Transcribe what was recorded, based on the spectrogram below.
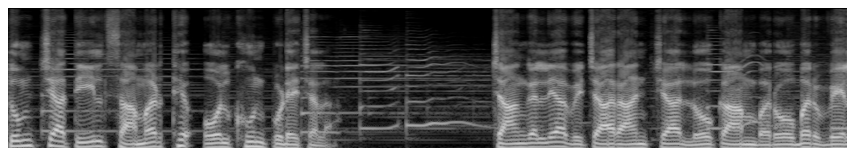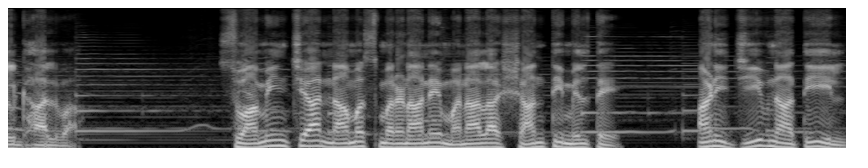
तुमच्यातील सामर्थ्य ओळखून पुढे चला. चांगल्या विचारांच्या लोकांबरोबर वेल घालवा. स्वामींच्या नामस्मरणाने मनाला शांती मिळते आणि जीवनातील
